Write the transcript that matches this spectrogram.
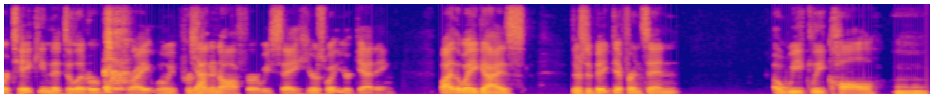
we're taking the deliverables, right? When we present an offer, we say, here's what you're getting. By the way, guys, there's a big difference in a weekly call mm-hmm.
